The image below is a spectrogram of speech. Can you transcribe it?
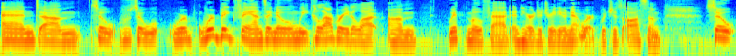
and um, so so we're we're big fans. I know and we collaborate a lot um, with MoFad and Heritage Radio Network, which is awesome. So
